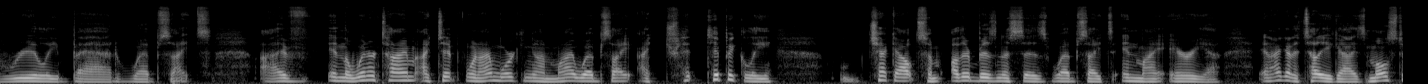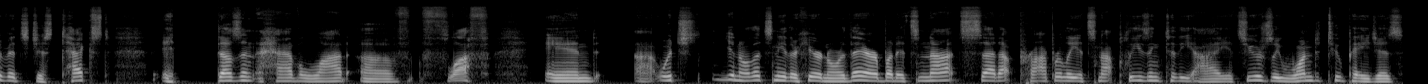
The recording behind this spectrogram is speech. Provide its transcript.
really bad websites. I've in the wintertime, I tip when I'm working on my website, I t- typically check out some other businesses' websites in my area. And I got to tell you guys, most of it's just text. It doesn't have a lot of fluff and uh, which you know that's neither here nor there but it's not set up properly it's not pleasing to the eye it's usually one to two pages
